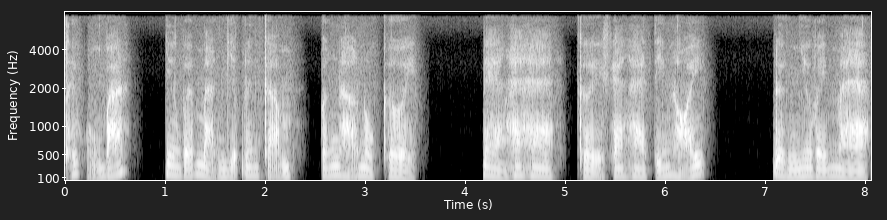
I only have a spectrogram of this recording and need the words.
thấy quẩn bát, nhưng vẻ mặt Diệp Linh Cẩm vẫn nở nụ cười. Nàng ha ha, cười khang hai tiếng nói. Đừng như vậy mà,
